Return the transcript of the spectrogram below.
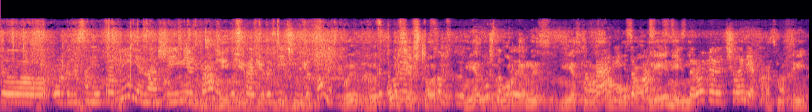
э, органы самоуправления наши имеют право Не, не, выпускать различные не, не. законы. Вы, вы в курсе, что тому, чтобы органы местного самоуправления... здоровья человека. А смотрите,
